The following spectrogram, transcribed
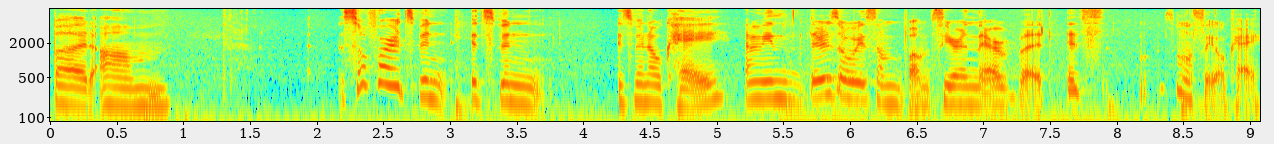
But um, so far it's been it's been it's been okay. I mean, there's always some bumps here and there, but it's it's mostly okay.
